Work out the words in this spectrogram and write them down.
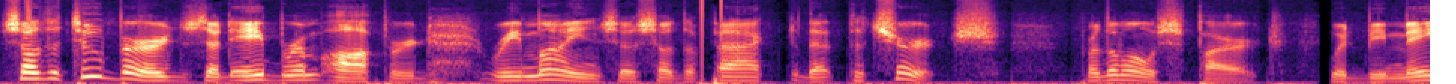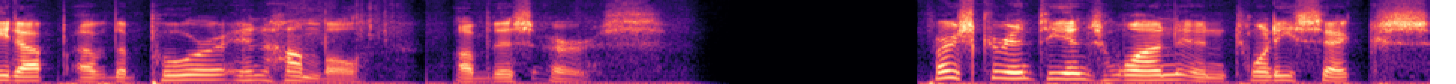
So the two birds that Abram offered reminds us of the fact that the church, for the most part, would be made up of the poor and humble of this earth. 1 Corinthians 1 and 26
